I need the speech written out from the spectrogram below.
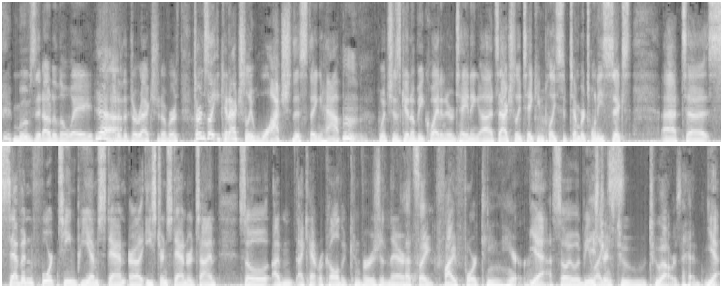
moves it out of the way, Yeah. out of the direction of Earth. Turns out you can actually watch this thing happen, Hmm. which is going to be quite entertaining. Uh, it's actually taking place September 26th at uh, 7:14 p.m. Uh, Eastern Standard Time. So I'm I can't recall the conversion there. That's like five fourteen here. yeah, so it would be Eastern's like two two hours ahead. Yeah,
